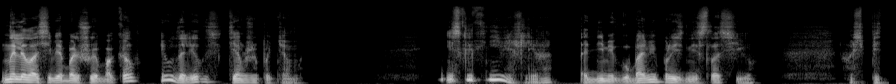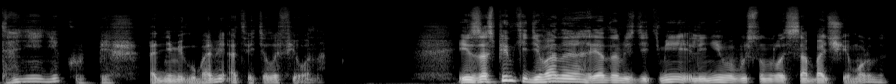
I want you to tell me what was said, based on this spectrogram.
налила себе большой бокал и удалилась тем же путем. — Несколько невежливо, — одними губами произнесла Сью. — Воспитание не купишь, — одними губами ответила Фиона. Из-за спинки дивана рядом с детьми лениво высунулась собачья морда.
